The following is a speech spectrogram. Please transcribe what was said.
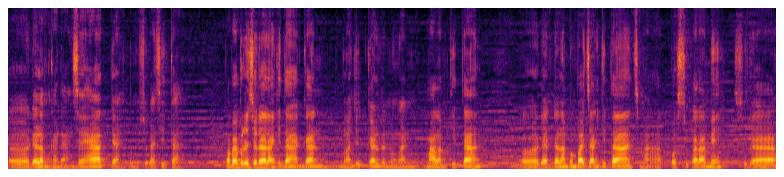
eh, dalam keadaan sehat dan penuh sukacita. Bapak Ibu dan Saudara, kita akan melanjutkan renungan malam kita eh, dan dalam pembacaan kita jemaat Pos Sukarame sudah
